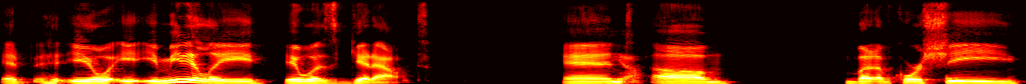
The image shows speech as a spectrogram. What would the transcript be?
it you know immediately it was get out, and yeah. um, but of course she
